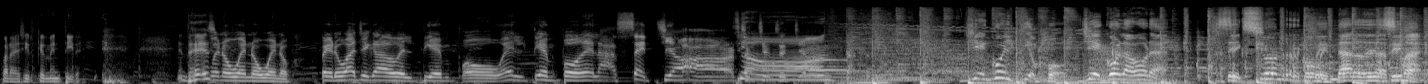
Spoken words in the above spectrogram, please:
para decir que es mentira. Entonces, Bueno, bueno, bueno. Pero ha llegado el tiempo, el tiempo de la sección. Llegó el tiempo, llegó la hora. Sección recomendada de la semana.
